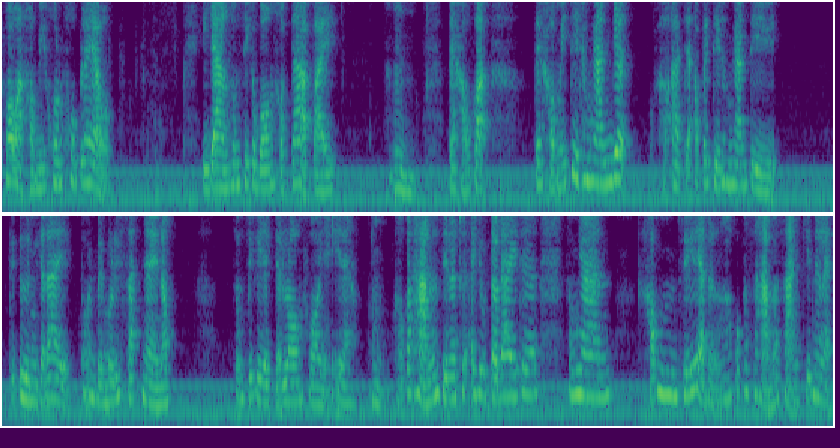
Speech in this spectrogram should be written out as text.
เพราะว่าเขามีคนครบแล้ว อีกอย่างสมศรีกระบอกเขาจ้าไป อืม แต่เขาก็ แต่เขามีตีทำงานเยอะ เขาอาจจะเอาไปตีทำงานตีที่อื่นก็ได้ เพราะมันเป็นบริษัทใหญ่เนาะสมศรีก็อยากจะลองฟออย่างนี้นะเขาก็ถามสมศรีแล้วเธออายุเท่าใดเธอทำงานเขาซีเรียสเหรอเขาก็ภาษาภาษาอังกฤษนี่แหละ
